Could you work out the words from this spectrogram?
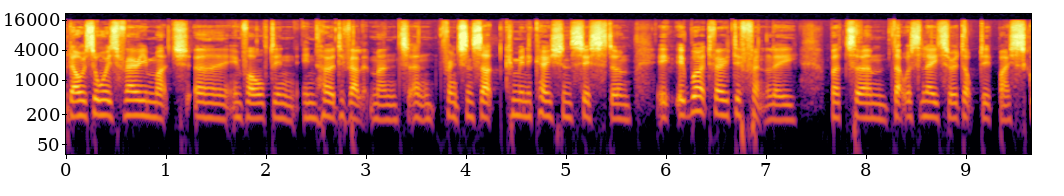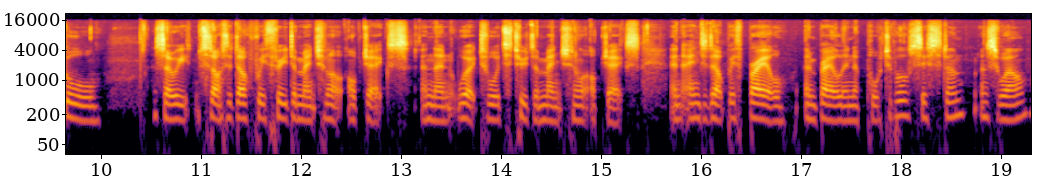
but I was always very much uh, involved in, in her development. And for instance, that communication system, it, it worked very differently, but um, that was later adopted by school. So we started off with three-dimensional objects and then worked towards two-dimensional objects and ended up with Braille and Braille in a portable system as well.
